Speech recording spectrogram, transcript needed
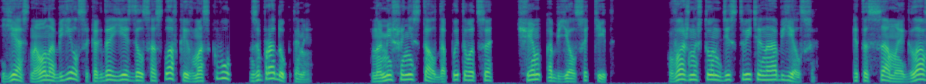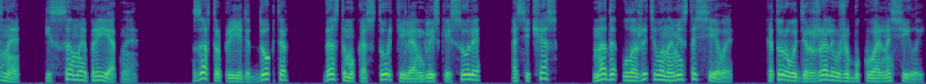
Ясно, он объелся, когда ездил со Славкой в Москву за продуктами. Но Миша не стал допытываться, чем объелся кит. Важно, что он действительно объелся. Это самое главное и самое приятное. Завтра приедет доктор, даст ему касторки или английской соли, а сейчас надо уложить его на место Севы, которого держали уже буквально силой.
